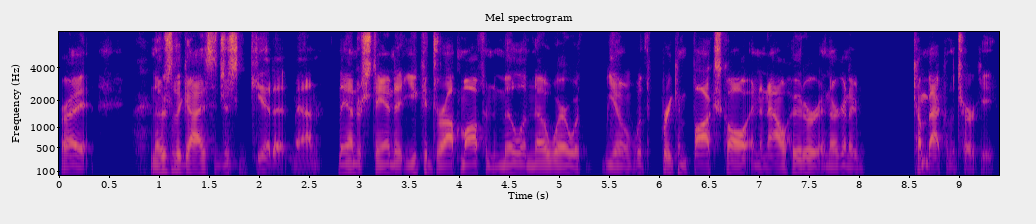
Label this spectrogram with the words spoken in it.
right? And those are the guys that just get it, man. They understand it. You could drop them off in the middle of nowhere with, you know, with a freaking box call and an owl hooter, and they're gonna come back with a turkey.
